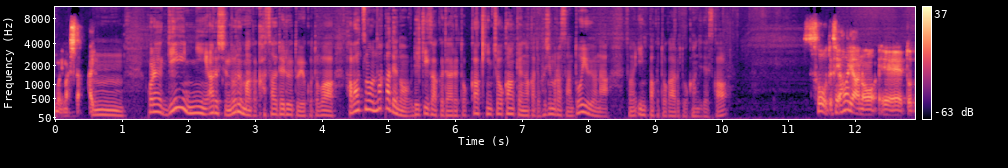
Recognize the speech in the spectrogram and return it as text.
思いました。はい、これ、議員にある種ノルマが課されるということは、派閥の中での力学であるとか、緊張関係の中で藤村さん、どういうようなそのインパクトがあるとお感じですか？そうですね、やはりあの、えーと、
